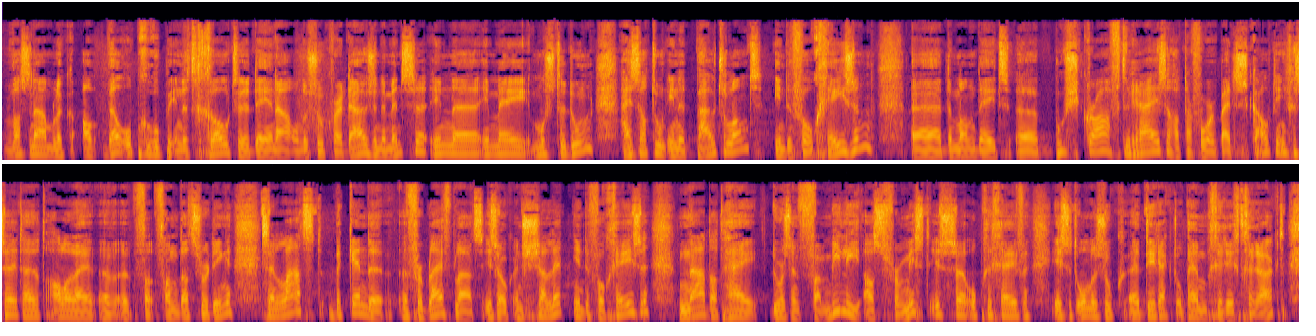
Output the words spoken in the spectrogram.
was namelijk al wel opgeroepen in het grote DNA-onderzoek waar duizenden mensen in, in mee moesten doen. Hij zat toen in het buitenland, in de Vogezen. De man deed uh, bushcraft reizen, had daarvoor bij de scouting gezeten. Hij had allerlei van, dat soort dingen. Zijn laatst bekende verblijfplaats is ook een chalet in de Vogezen. Nadat hij door zijn familie als vermist is uh, opgegeven, is het onderzoek uh, direct op hem gericht geraakt.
